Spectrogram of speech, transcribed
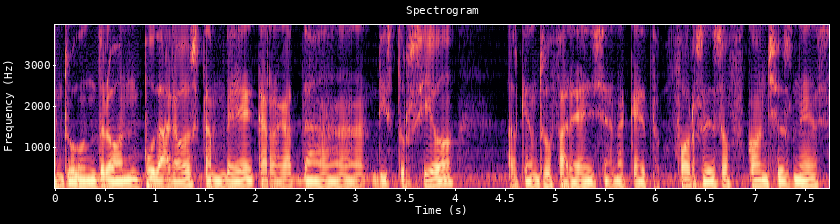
Doncs un dron poderós també carregat de distorsió, el que ens ofereix en aquest Forces of Consciousness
